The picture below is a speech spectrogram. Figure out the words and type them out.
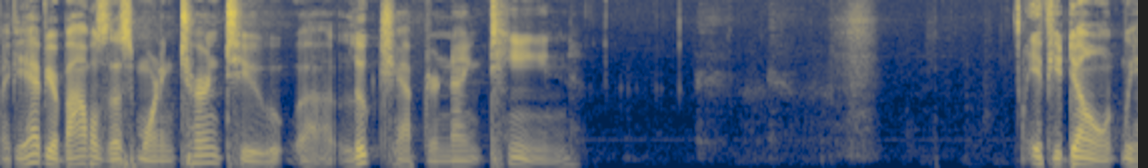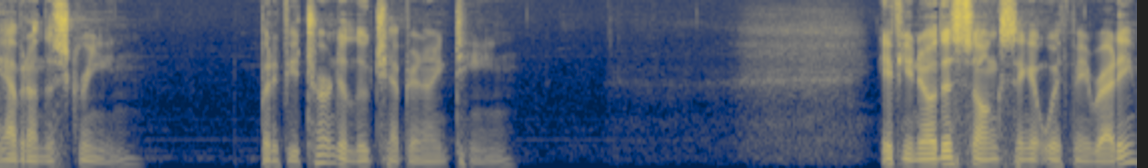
If you have your Bibles this morning, turn to uh, Luke chapter 19. If you don't, we have it on the screen. But if you turn to Luke chapter 19, if you know this song, sing it with me. Ready?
